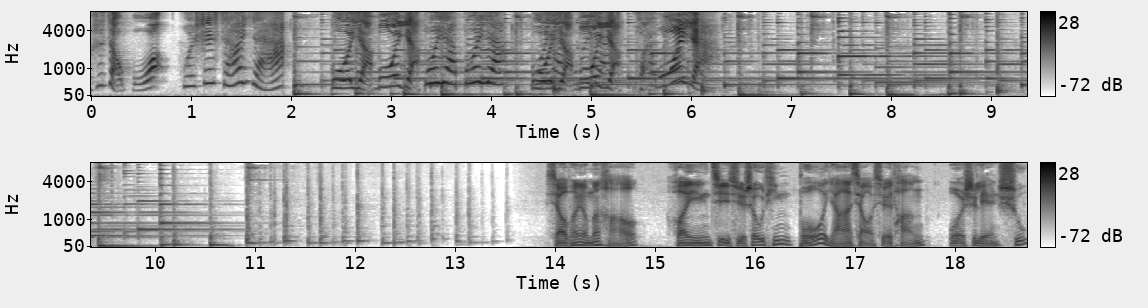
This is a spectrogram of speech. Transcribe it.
是小博，我是小雅。播呀播呀，播呀播呀，播呀播呀，快播呀！小朋友们好，欢迎继续收听博雅小学堂，我是脸书。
